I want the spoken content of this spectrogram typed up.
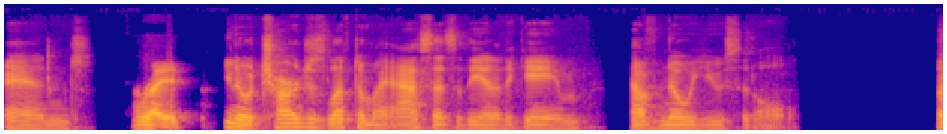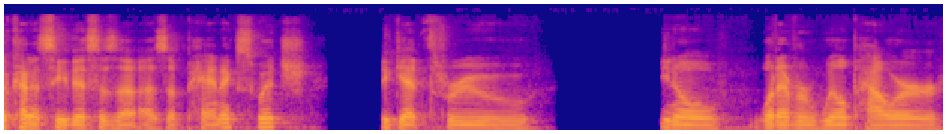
and right, you know, charges left on my assets at the end of the game have no use at all. So I kind of see this as a as a panic switch to get through, you know, whatever willpower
